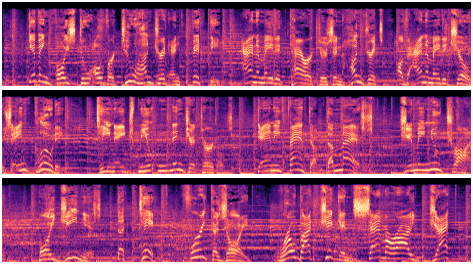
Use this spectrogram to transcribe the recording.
giving voice to over 250 animated characters in hundreds of animated shows, including Teenage Mutant Ninja Turtles, Danny Phantom, The Mask, Jimmy Neutron, Boy Genius, The Tick, Freakazoid, Robot Chicken, Samurai Jack,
